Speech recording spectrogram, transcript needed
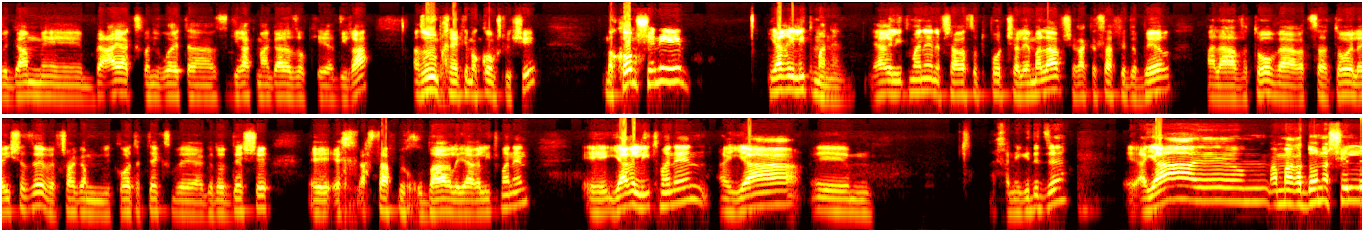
וגם uh, באייקס, ואני רואה את הסגירת מעגל הזו כאדירה. אז הוא מבחינתי מקום שלישי. מקום שני, יארי ליטמנן. יארי ליטמנן, אפשר לעשות פוד שלם עליו, שרק אסף ידבר על אהבתו והערצתו אל האיש הזה, ואפשר גם לקרוא את הטקסט באגדות דשא, אה, איך אסף מחובר ליארי ליטמנן. אה, יארי ליטמנן היה, איך אני אגיד את זה? היה אמ, המרדונה של,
